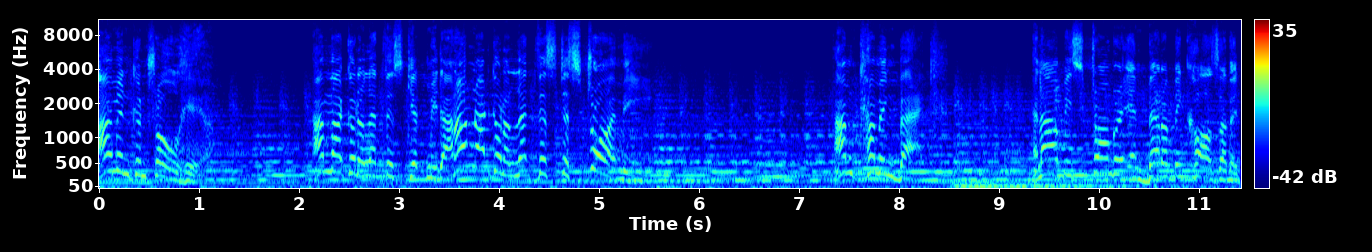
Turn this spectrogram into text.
I'm in control here. I'm not going to let this get me down. I'm not going to let this destroy me. I'm coming back. And I'll be stronger and better because of it.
